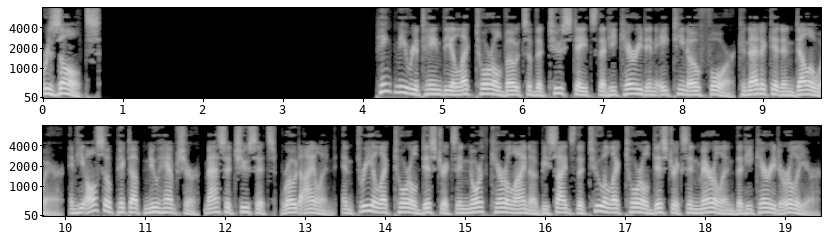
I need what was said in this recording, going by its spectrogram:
Results Pinckney retained the electoral votes of the two states that he carried in 1804 Connecticut and Delaware, and he also picked up New Hampshire, Massachusetts, Rhode Island, and three electoral districts in North Carolina besides the two electoral districts in Maryland that he carried earlier.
